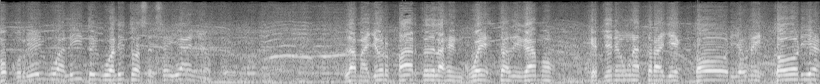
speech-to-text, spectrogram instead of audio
ocurrió igualito, igualito hace seis años. pues. La mayor parte de las encuestas, digamos, que tienen una trayectoria, una historia,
